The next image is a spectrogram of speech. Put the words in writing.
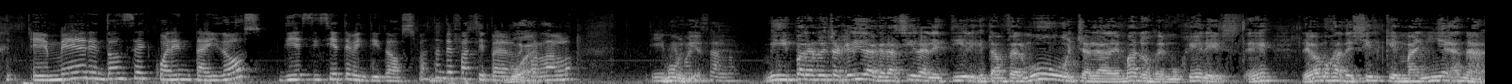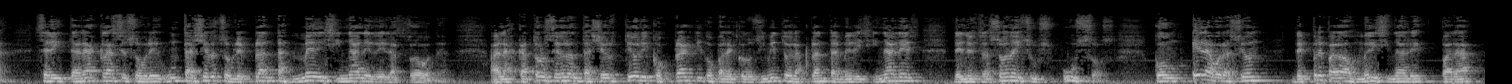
Emer entonces 42 17 22. Bastante fácil para recordarlo y Muy memorizarlo. Y para nuestra querida Graciela Letieri, que está enfermucha, la de manos de mujeres, ¿eh? le vamos a decir que mañana se dictará clase sobre un taller sobre plantas medicinales de la zona. A las 14 horas un taller teórico práctico para el conocimiento de las plantas medicinales de nuestra zona y sus usos, con elaboración de preparados medicinales para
